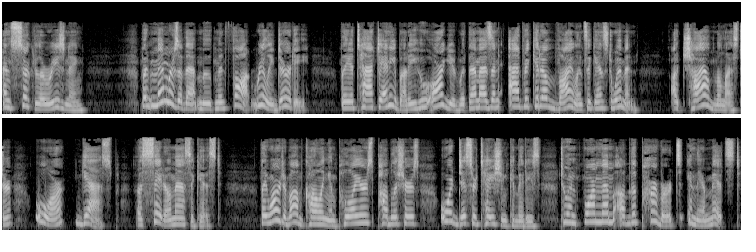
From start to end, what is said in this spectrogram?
and circular reasoning. But members of that movement fought really dirty. They attacked anybody who argued with them as an advocate of violence against women, a child molester, or, gasp, a sadomasochist. They weren't above calling employers, publishers, or dissertation committees to inform them of the perverts in their midst.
